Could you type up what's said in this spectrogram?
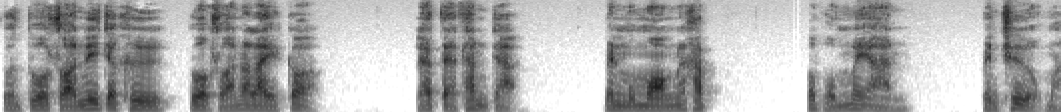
ส่วนตัวอักษรนี้จะคือตัวอักษรอะไรก็ แล้วแต่ท่านจะเป็นมุมมองนะครับ เพราะผมไม่อ่านเป็นชื่อออกมา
